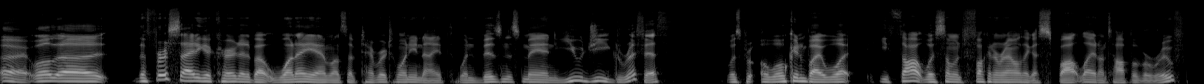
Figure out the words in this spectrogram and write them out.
All right. Well, uh, the first sighting occurred at about 1 a.m. on September 29th when businessman U.G. Griffith was awoken by what he thought was someone fucking around with like a spotlight on top of a roof.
